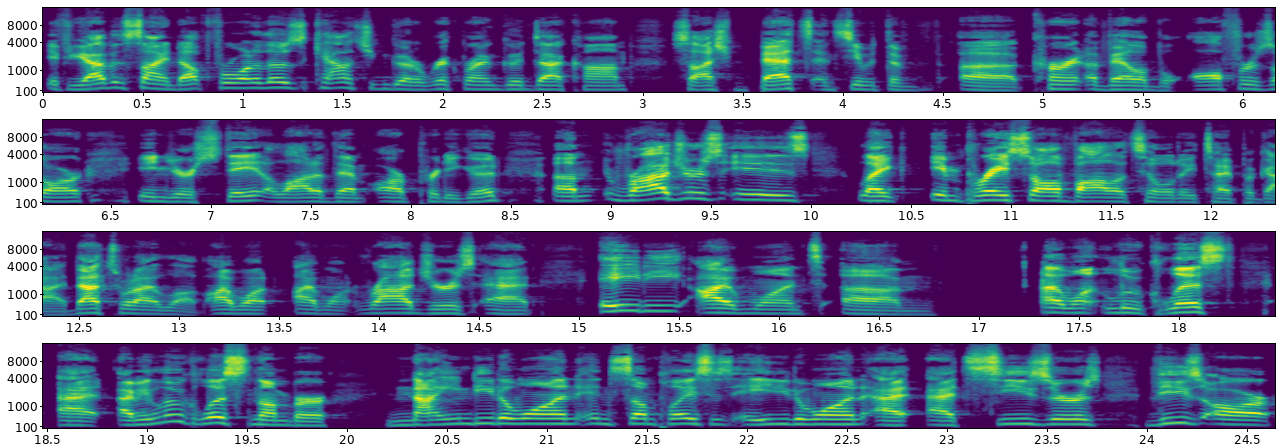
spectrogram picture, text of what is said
If you haven't signed up for one of those accounts, you can go to rickrungood.com slash bets and see what the uh, current available offers are in your state. A lot of them are pretty good. Um, Rodgers is like embrace all volatility type of guy. That's what I love. I want I want Rodgers at 80. I want um I want Luke List at I mean Luke List number 90 to 1 in some places, 80 to 1 at, at Caesars. These are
